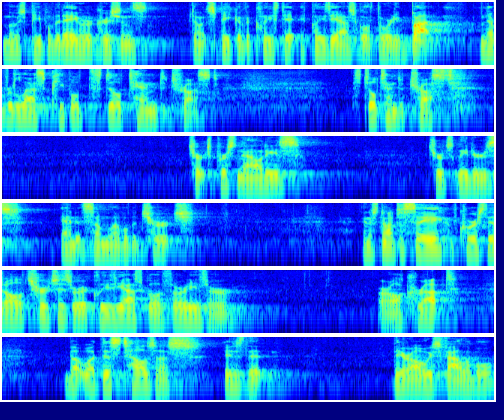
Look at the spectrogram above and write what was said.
most people today who are Christians don't speak of ecclesi- ecclesiastical authority, but nevertheless, people still tend to trust. Still tend to trust church personalities, church leaders, and at some level the church. And it's not to say, of course, that all churches or ecclesiastical authorities are, are all corrupt. But what this tells us is that they are always fallible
